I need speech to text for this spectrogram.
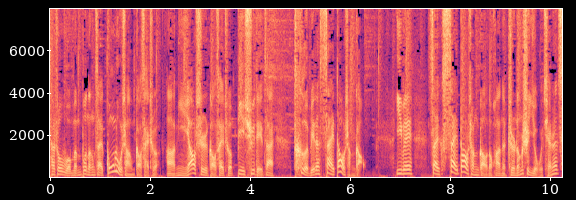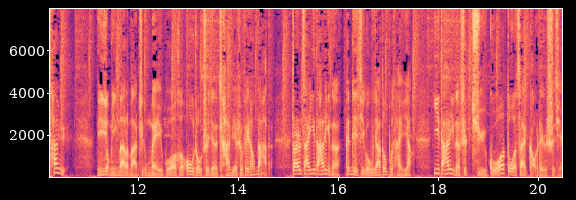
他说：“我们不能在公路上搞赛车啊！你要是搞赛车，必须得在特别的赛道上搞，因为在赛道上搞的话呢，只能是有钱人参与。您就明白了吧？这个美国和欧洲之间的差别是非常大的。但是在意大利呢，跟这几个国家都不太一样。意大利呢是举国都在搞这个事情，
